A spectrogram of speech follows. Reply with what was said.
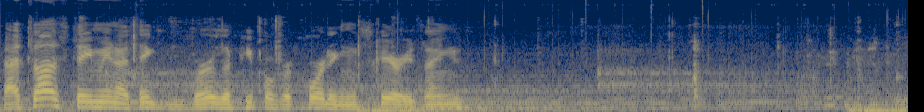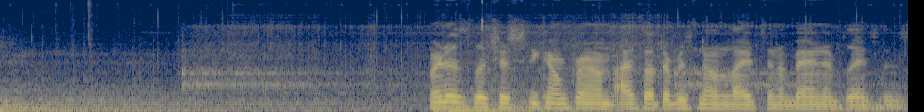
That's us, Damien. I think we're the people recording scary things. Where does electricity come from? I thought there was no lights in abandoned places.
